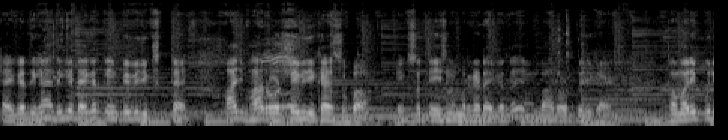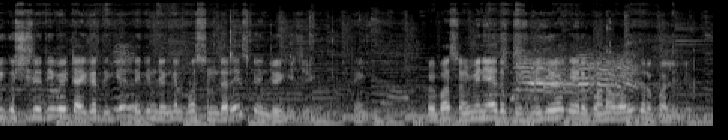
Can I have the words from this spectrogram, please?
टाइगर दिखाएँ। देखिए टाइगर कहीं पे भी दिख सकता है। आज बाहर रोड पे भी दिखा है सुबह। 123 नंबर का टाइगर था बाहर रोड पे दिखा है। तो हमारी पूरी कोशिश रहती है भाई टाइगर दिखे, लेकिन जंगल बहुत सुंदर है, इसको एंजॉय कीजिएगा। थैंक यू कोई बात समझ में नहीं आए तो पूछ लीजिएगा कहीं रुकवाना गाड़ी तो रुकवा लीजिएगा।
